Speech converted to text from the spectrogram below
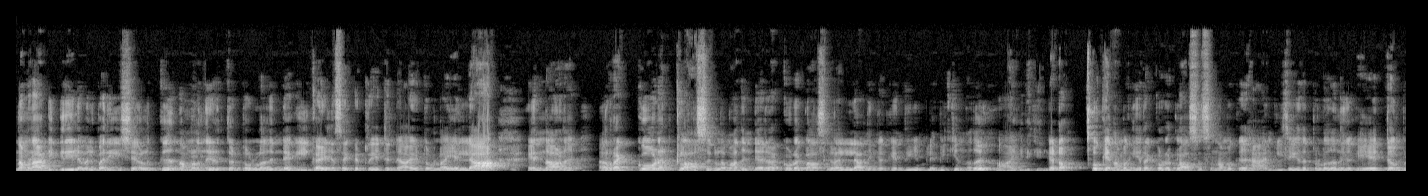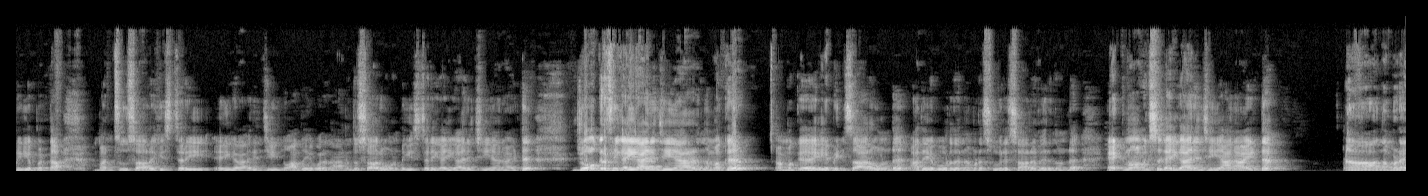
നമ്മൾ ആ ഡിഗ്രി ലെവൽ പരീക്ഷകൾക്ക് നമ്മൾ എടുത്തിട്ടുള്ളതിന്റെ ഈ കഴിഞ്ഞ സെക്രട്ടേറിയറ്റിന്റെ ആയിട്ടുള്ള എല്ലാ എന്താണ് റെക്കോർഡഡ് ക്ലാസ്സുകളും അതിന്റെ റെക്കോർഡ് ക്ലാസ്സുകളെല്ലാം നിങ്ങൾക്ക് എന്ത് ചെയ്യും? ലഭിക്കുന്നത് ആയിരിക്കും കേട്ടോ. ഓക്കെ നമുക്ക് ഈ റെക്കോർഡ് ക്ലാസ്സസ് നമുക്ക് ഹാൻഡിൽ ചെയ്തിട്ടുള്ളത് നിങ്ങൾക്ക് ഏറ്റവും പ്രിയപ്പെട്ട മൻസൂർ സാറ് ഹിസ്റ്ററി കൈകാര്യം ചെയ്യുന്നു. അതേപോലെ ആനന്ദ സാറും ഉണ്ട് ഹിസ്റ്ററി കൈകാര്യം ചെയ്യാനായിട്ട്. ജോഗ്രഫി കൈകാര്യം ചെയ്യാനായിട്ട് നമുക്ക് നമുക്ക് എബിൻ സാറും ഉണ്ട്. അതേപോലെ തന്നെ നമ്മുടെ സൂര്യ സാറും വരുന്നുണ്ട്. എക്കണോമിക്സ് കൈകാര്യം ചെയ്യാനായിട്ട് നമ്മുടെ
